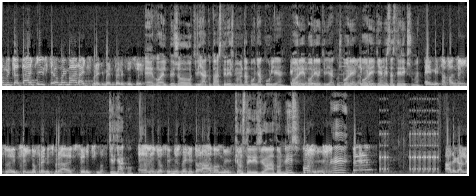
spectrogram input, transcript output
Ο Μητσοτάκης και ο Μαϊμαράκης στην προκειμένη περίπτωση. Εγώ ελπίζω ο Κυριάκο. Τώρα στηρίζουμε με τα μπούνια κούλι, ε. Μπορεί, μπορεί ο Κυριάκος. Μπορεί, μπορεί και εμείς θα στηρίξουμε. Εμείς θα φάνε τις ελληνοφρένειε πρέπει να στηρίξουμε. Κυριάκο. Έλεγε ο Θήμιος μέχρι τώρα Άδωνη. Ποιον στηρίζει ο Άδωνης; Κούλι. Ε. Άντε καλή.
